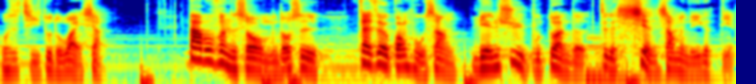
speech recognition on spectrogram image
或是极度的外向。大部分的时候，我们都是在这个光谱上连续不断的这个线上面的一个点。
